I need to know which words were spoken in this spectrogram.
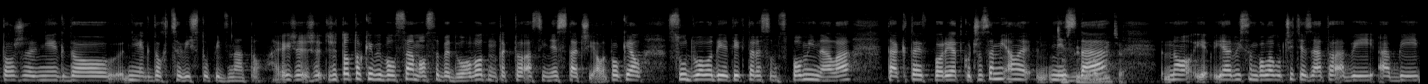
to, že niekto, niekto chce vystúpiť z NATO. Hej? Že, že, že toto keby bol sám o sebe dôvod, no tak to asi nestačí. Ale pokiaľ sú dôvody tie, ktoré som spomínala, tak to je v poriadku. Čo sa mi ale nezdá... No, ja by som bola určite za to, aby, aby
